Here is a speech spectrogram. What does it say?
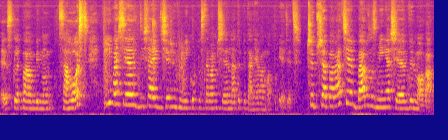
e, sklepałam w jedną całość. I właśnie dzisiaj w dzisiejszym filmiku postaram się na te pytania Wam odpowiedzieć. Czy przy aparacie bardzo zmienia się wymowa?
